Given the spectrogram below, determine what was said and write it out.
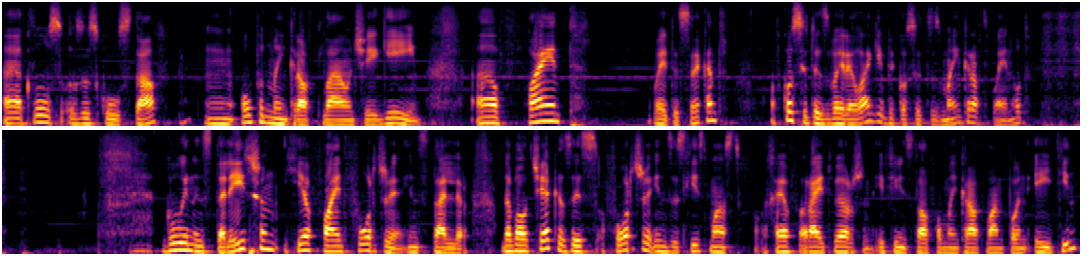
Uh, close this cool stuff mm, open minecraft launcher again uh, find wait a second of course it is very laggy because it is Minecraft, why not? Go in installation, here find Forge installer. Double check this Forge in this list must have right version. If you install for Minecraft 1.18,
